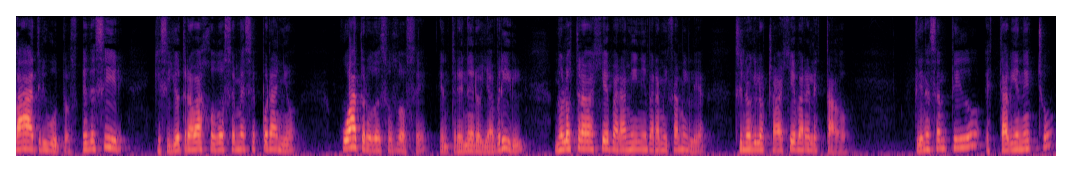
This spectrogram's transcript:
va a tributos. Es decir, que si yo trabajo 12 meses por año, cuatro de esos 12, entre enero y abril, no los trabajé para mí ni para mi familia, sino que los trabajé para el Estado. ¿Tiene sentido? ¿Está bien hecho?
